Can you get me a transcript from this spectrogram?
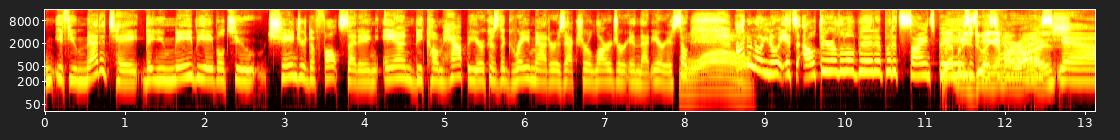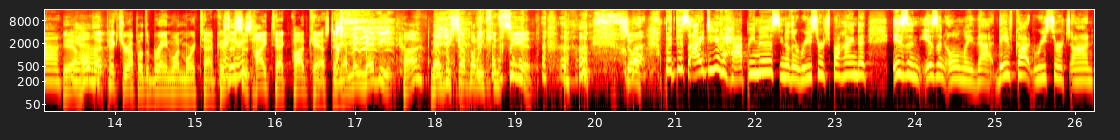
if you meditate that you may be able to change your default setting and become happier because the gray matter is actually larger in that area so Wow. i don't know you know it's out there a little bit but it's science-based Yeah, but he's doing based on MRIs. yeah Yeah, hold that picture up of the brain one more time because Right this here? is high tech podcasting. I mean, maybe, huh? Maybe somebody can see it. so, but, but this idea of happiness, you know, the research behind it isn't isn't only that. They've got research on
